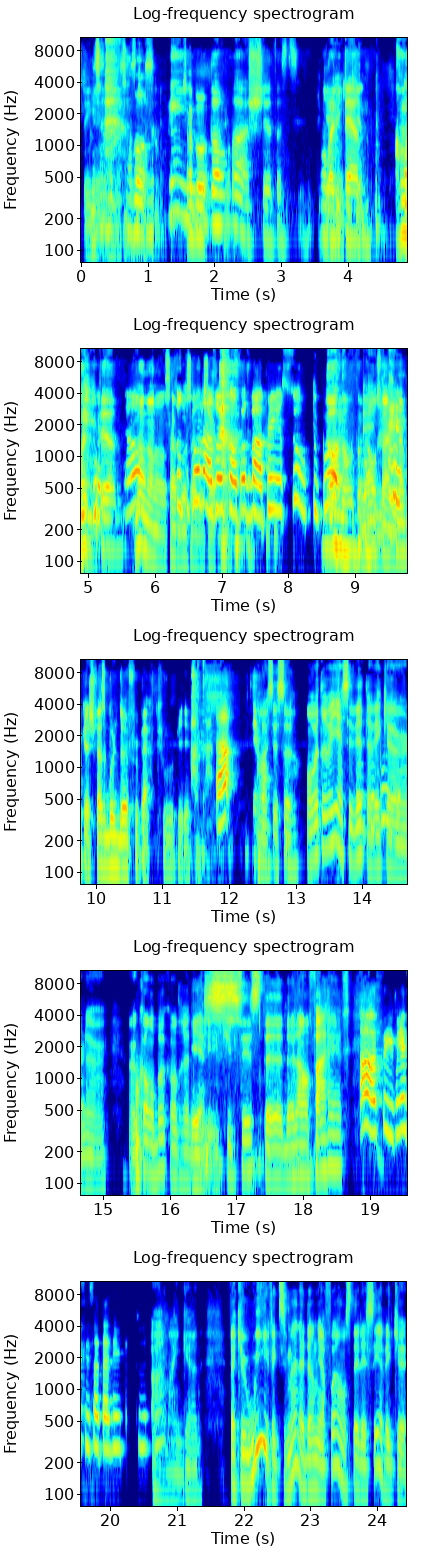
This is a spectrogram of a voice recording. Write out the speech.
Mais ça va, ça va. Ça va. Ah, shit. On va qui perdre. On va le perdre. Non, non, non, ça va, Surtout pas dans un combat de vampires, surtout pas. Non, non, non. Non, c'est un problème que je fasse boule de feu partout. Puis... Ah, C'est bon. C'est ça. On va travailler assez vite avec pas, un, un- un combat contre des Yes. cultistes de, de l'enfer. ah c'est vrai, c'est satanique. Oh my God. Fait que oui, effectivement, la dernière fois, on s'était laissé avec. euh,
